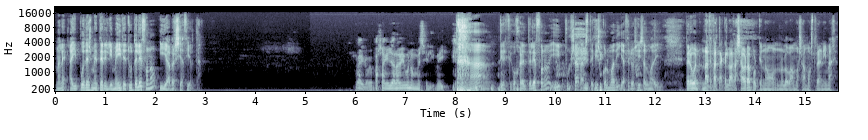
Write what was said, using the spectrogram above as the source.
¿Vale? Ahí puedes meter el email de tu teléfono y a ver si acierta. lo que pasa es que yo ahora mismo no me sé el email. tienes que coger el teléfono y pulsar asterisco almohadilla 06 almohadilla. Pero bueno, no hace falta que lo hagas ahora porque no, no lo vamos a mostrar en imagen.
